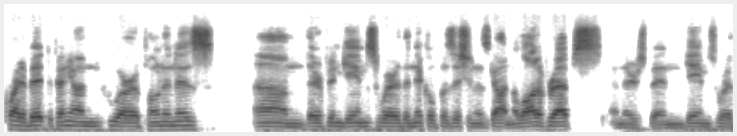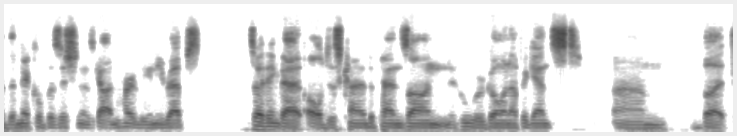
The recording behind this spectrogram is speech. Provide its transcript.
quite a bit depending on who our opponent is. Um, there have been games where the nickel position has gotten a lot of reps, and there's been games where the nickel position has gotten hardly any reps. So I think that all just kind of depends on who we're going up against. Um, but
